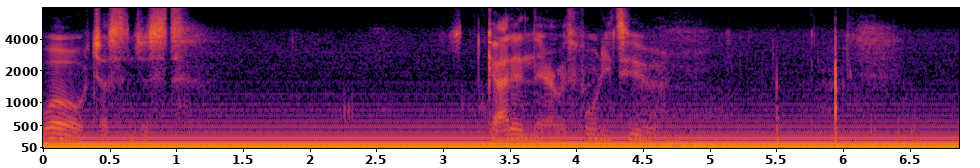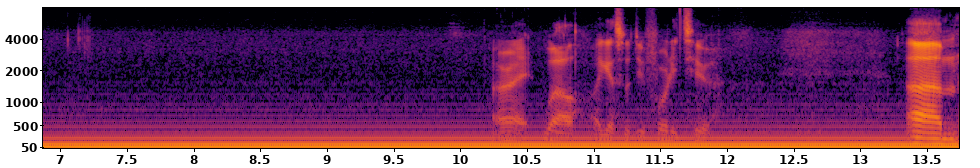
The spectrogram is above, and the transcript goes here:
Whoa, Justin just got in there with 42. Alright, well, I guess we'll do 42. Um,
